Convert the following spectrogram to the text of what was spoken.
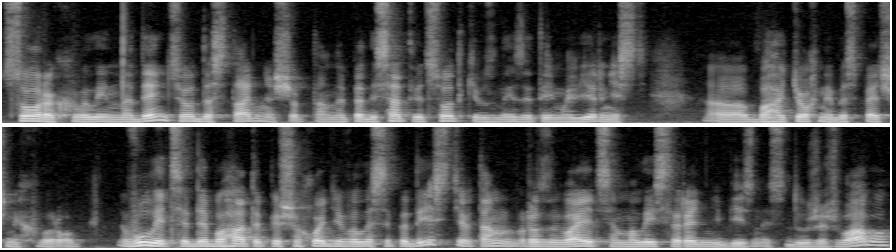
40 хвилин на день цього достатньо, щоб там на 50% знизити ймовірність багатьох небезпечних хвороб. Вулиці, де багато пішоходів велосипедистів, там розвивається малий середній бізнес дуже жваво.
